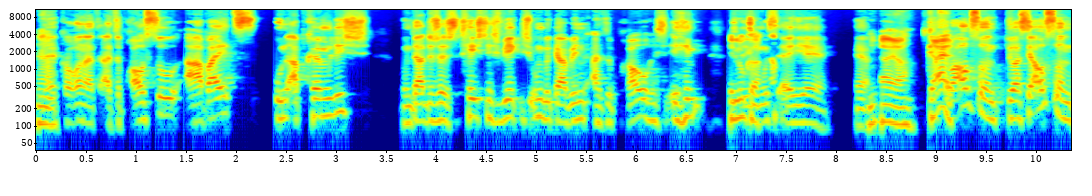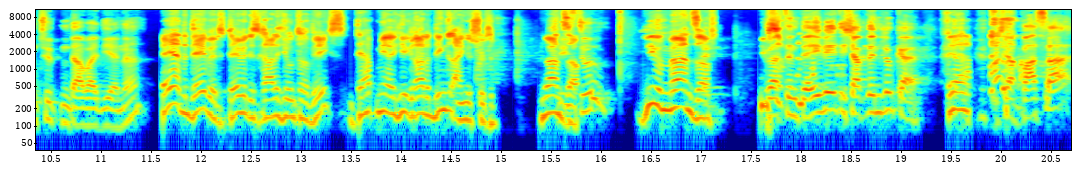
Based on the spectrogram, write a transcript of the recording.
ja. Äh, Corona, also brauchst du arbeitsunabkömmlich und dadurch, dass ich technisch wirklich unbegabt bin, also brauche ich ihn. Die Luca. Muss er hier. Ja. Ja, ja. Geil. Aber auch so ein, du hast ja auch so einen Typen da bei dir, ne? Ja, ja, der David. David ist gerade hier unterwegs. Der hat mir hier gerade Dings eingeschüttet. Siehst Möhrensaft. du? Liebe Möhrensaft. Du hast den David, ich habe den Luca. Ja, Ich habe Wasser,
